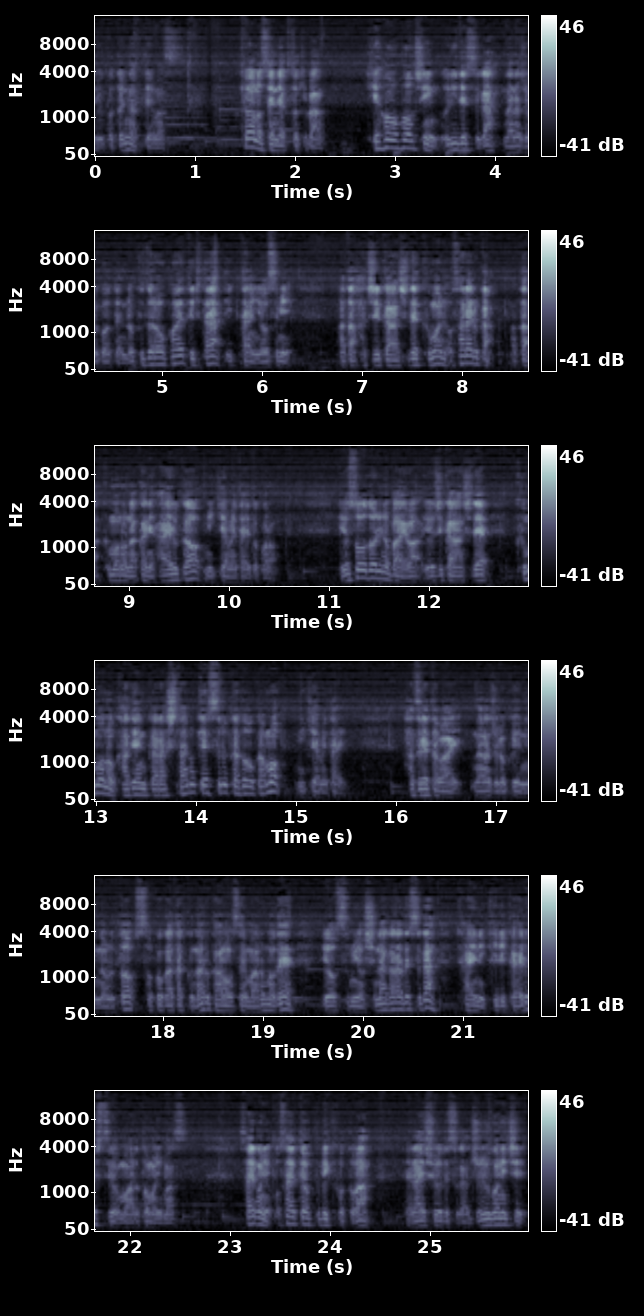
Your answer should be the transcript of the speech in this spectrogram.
いうことになっています。今日の戦略と基盤。基本方針売りですが、75.60を超えてきたら一旦様子見。また8時間足で雲に押されるか、また雲の中に入るかを見極めたいところ。予想通りの場合は4時間足で雲の加減から下抜けするかどうかも見極めたい。外れた場合、76円に乗ると底堅くなる可能性もあるので、様子見をしながらですが、買いに切り替える必要もあると思います。最後に押さえておくべきことは、来週ですが15日、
